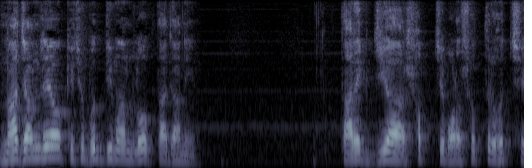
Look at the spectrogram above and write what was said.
না জানলেও কিছু বুদ্ধিমান লোক তা জানে। তারেক জিয়ার সবচেয়ে বড় শত্রু হচ্ছে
